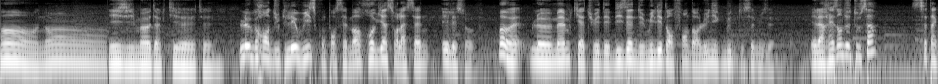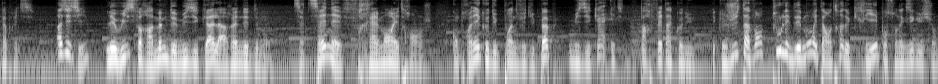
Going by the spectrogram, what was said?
Oh non Easy mode activated. Le grand-duc Lewis, qu'on pensait mort, revient sur la scène et les sauve. Ouais ouais, le même qui a tué des dizaines de milliers d'enfants dans l'unique but de s'amuser. Et la raison de tout ça? C'est un caprice. Ah si si, Lewis fera même de Musica la reine des démons. Cette scène est vraiment étrange. Comprenez que du point de vue du peuple, Musica est une parfaite inconnue, et que juste avant, tous les démons étaient en train de crier pour son exécution.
